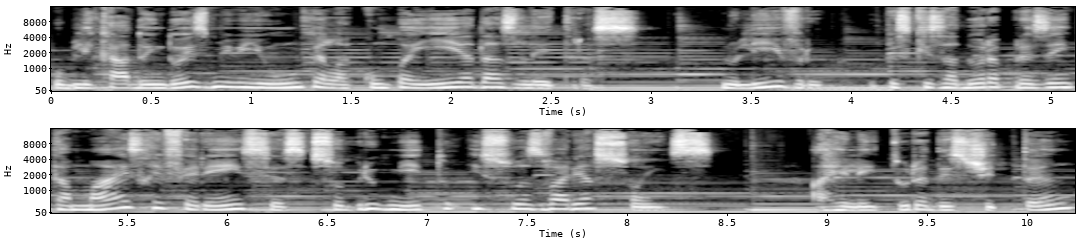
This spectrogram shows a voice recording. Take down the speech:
publicado em 2001 pela Companhia das Letras. No livro, o pesquisador apresenta mais referências sobre o mito e suas variações. A releitura deste titã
